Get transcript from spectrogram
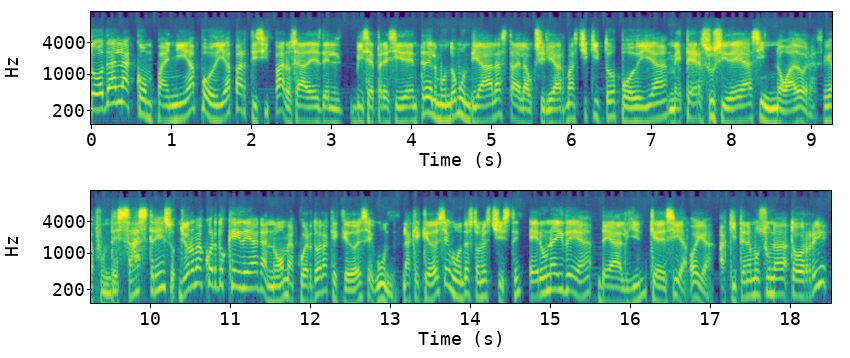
Toda la compañía podía participar, o sea, desde el vicepresidente del mundo mundial hasta el auxiliar más chiquito podía meter sus ideas innovadoras. Oiga, fue un desastre eso. Yo no me acuerdo qué idea ganó, me acuerdo la que quedó de segunda. La que quedó de segunda, esto no es chiste, era una idea de alguien que decía, oiga, aquí tenemos una torre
